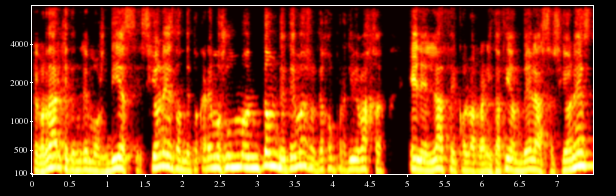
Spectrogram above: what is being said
Recordar que tendremos 10 sesiones donde tocaremos un montón de temas. Os dejo por aquí debajo el enlace con la organización de las sesiones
